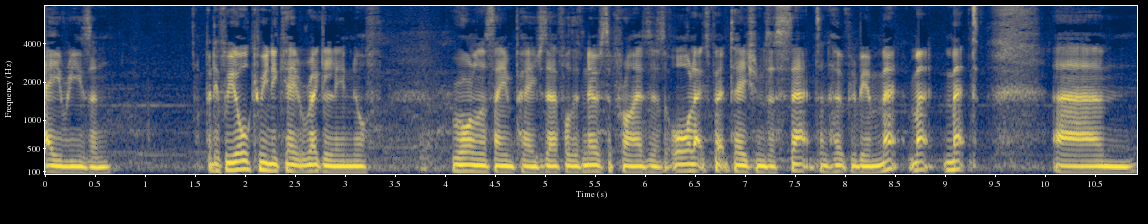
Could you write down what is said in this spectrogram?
a reason. But if we all communicate regularly enough, we're all on the same page. Therefore, there's no surprises. All expectations are set and hopefully being met. met, met. Um,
